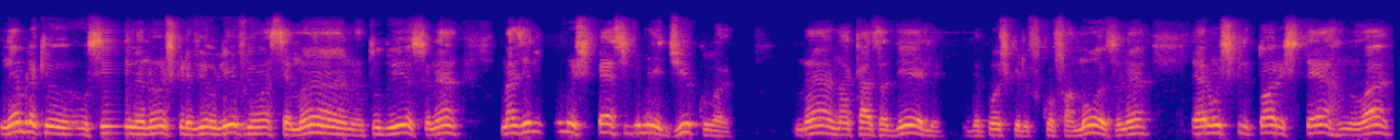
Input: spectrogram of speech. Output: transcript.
Lembra que o, o Simenon escreveu o livro em uma semana, tudo isso, né? Mas ele tinha uma espécie de uma edícula né, na casa dele, depois que ele ficou famoso, né? Era um escritório externo lá,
